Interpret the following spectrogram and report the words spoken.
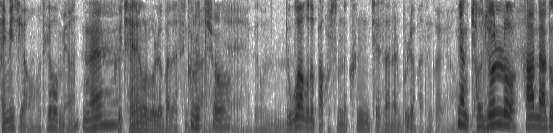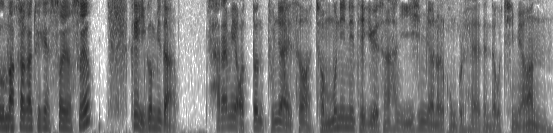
셈이죠. 어떻게 보면 네. 그 재능을 물려받았으니까. 그렇죠. 예, 누구하고도 바꿀 수 없는 큰 재산을 물려받은 거예요. 그냥 저절로 아 나도 음악가가 그렇죠. 되겠어였어요? 그게 이겁니다. 사람이 어떤 분야에서 전문인이 되기 위해서는 한 20년을 공부를 해야 된다고 치면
